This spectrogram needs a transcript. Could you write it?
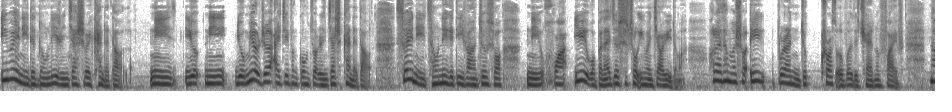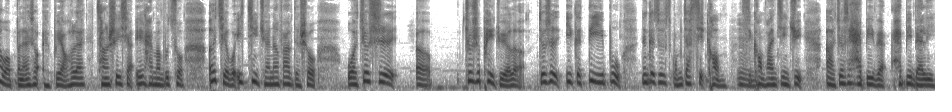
因为你的努力，人家是会看得到的。你有你有没有热爱这份工作？人家是看得到，所以你从那个地方就是说，你花，因为我本来就是受英文教育的嘛。后来他们说，哎，不然你就 cross over the channel five。那我本来说，哎，不要。后来尝试一下，哎，还蛮不错。而且我一进 channel five 的时候，我就是呃，就是配角了，就是一个第一部，那个就是我们叫 sitcom，sitcom 环境剧啊，就是 Happy Happy Valley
